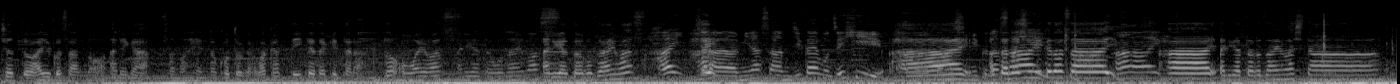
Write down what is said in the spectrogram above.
ちょっとあゆこさんのあれがその辺のことが分かっていただけたらと思います。ありがとうございます。ありがとうございます。はい、はい。じゃあ皆さん次回もぜひお楽しみください。はい。はい。ありがとうございました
